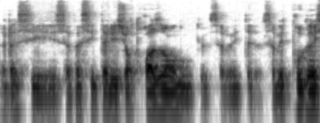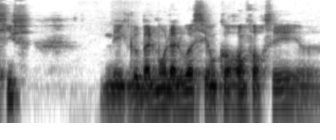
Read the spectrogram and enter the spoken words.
Là, c'est, ça va s'étaler sur trois ans, donc ça va être, ça va être progressif mais globalement, la loi s'est encore renforcée euh,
